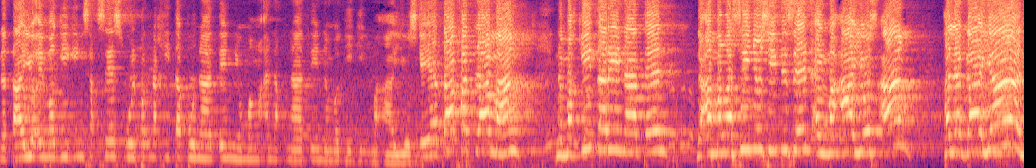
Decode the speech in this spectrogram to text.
na tayo ay magiging successful pag nakita po natin yung mga anak natin na magiging maayos. Kaya dapat lamang na makita rin natin na ang mga senior citizen ay maayos ang kalagayan.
